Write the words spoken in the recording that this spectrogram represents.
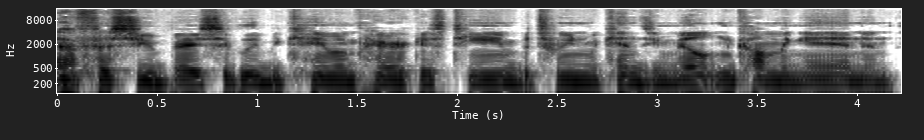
FSU basically became America's team between McKenzie Milton coming in and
